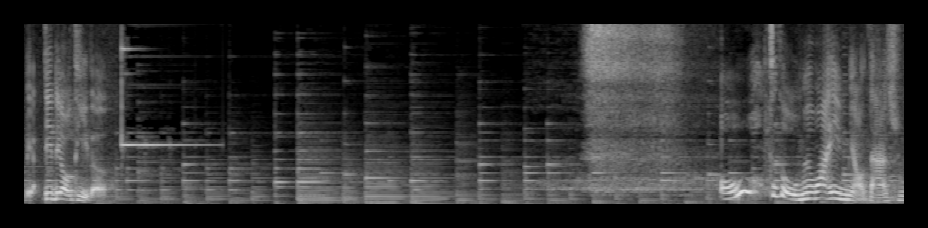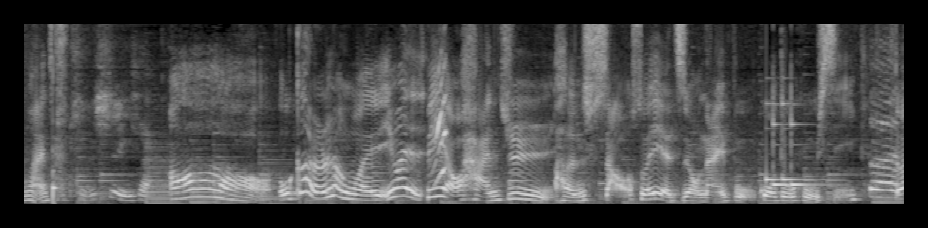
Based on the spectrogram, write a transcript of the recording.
亮。第六题了。哦，这个我没有办法一秒答出来。提示一下哦，我个人认为，因为 BL 韩剧很少，所以也只有那一部《过度呼吸》。对对，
